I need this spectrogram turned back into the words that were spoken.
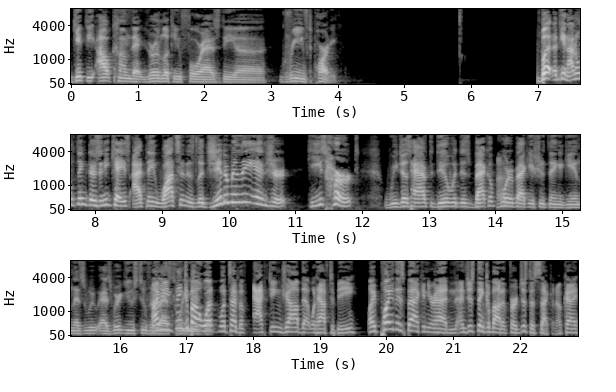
get the outcome that you're looking for as the uh, grieved party. But again, I don't think there's any case. I think Watson is legitimately injured. He's hurt. We just have to deal with this backup quarterback issue thing again, as we as we're used to for the I mean, think about years, what, but- what type of acting job that would have to be. Like, play this back in your head and, and just think about it for just a second, okay?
